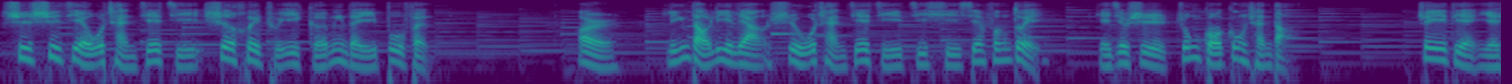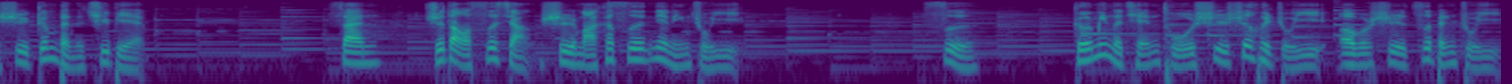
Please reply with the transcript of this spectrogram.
是世界无产阶级社会主义革命的一部分；二、领导力量是无产阶级及其先锋队，也就是中国共产党。这一点也是根本的区别。三、指导思想是马克思列宁主义。四、革命的前途是社会主义而不是资本主义。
